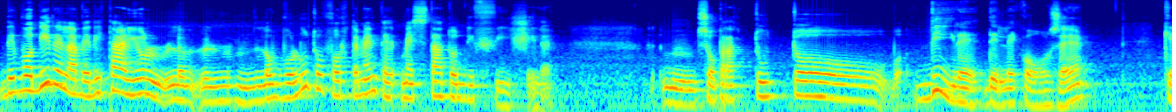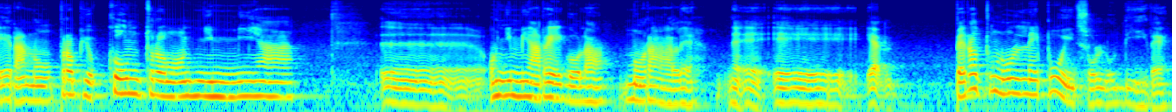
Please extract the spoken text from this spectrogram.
devo dire la verità, io l'ho voluto fortemente, ma è stato difficile. Mm, soprattutto dire delle cose che erano proprio contro ogni mia, eh, ogni mia regola morale. E- e- e- però tu non le puoi solo dire,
